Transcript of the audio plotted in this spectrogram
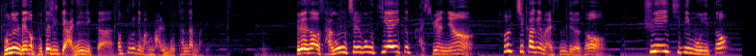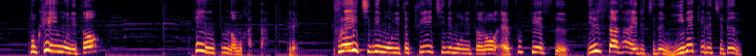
돈을 내가 보태줄 게 아니니까 섣부르게 막 말 못한단 말이야. 그래서 4070 Ti급 가시면요. 솔직하게 말씀드려서 QHD 모니터, 4K 모니터, 4K는 좀 너무 같다. 그래. FHD 모니터, QHD 모니터로 FPS 1441H든 200Hz든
